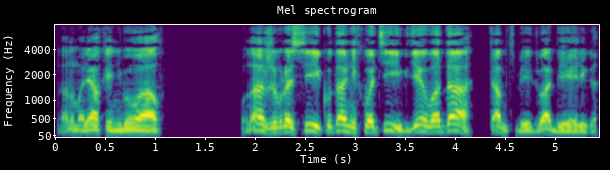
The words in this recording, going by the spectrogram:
Но на морях я не бывал. У нас же в России куда ни хвати, где вода, там тебе и два берега.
